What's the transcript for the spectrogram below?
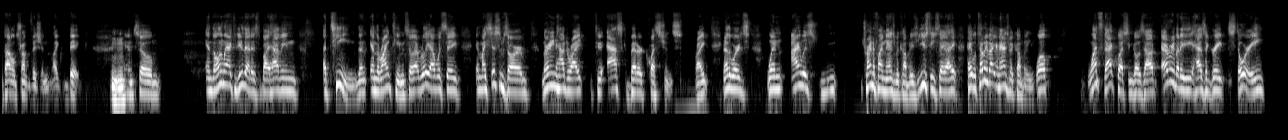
Donald Trump vision, like big. Mhm. And so, and the only way I could do that is by having a team then- and the right team. And so, I really, I would say, and my systems are learning how to write to ask better questions. Right. In other words, when I was trying to find management companies, you used to say, "Hey, hey, well, tell me about your management company." Well, once that question goes out, everybody has a great story.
